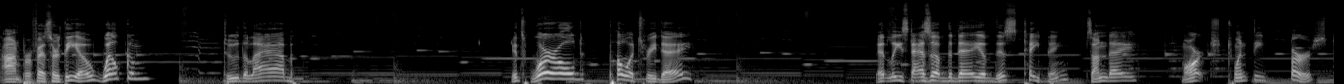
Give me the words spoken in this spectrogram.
I'm Professor Theo. Welcome to the lab. It's World Poetry Day. At least as of the day of this taping, Sunday, March 21st.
